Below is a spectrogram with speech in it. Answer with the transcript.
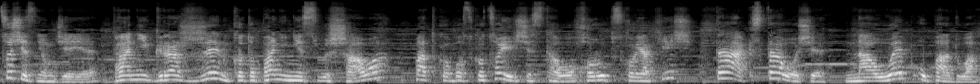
Co się z nią dzieje? Pani Grażynko, to pani nie słyszała? Matko Bosko, co jej się stało? Choróbsko jakieś? Tak, stało się. Na łeb upadła.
